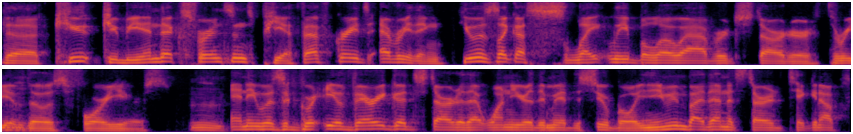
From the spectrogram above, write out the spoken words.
the Q, QB index, for instance, PFF grades, everything. He was like a slightly below average starter three mm. of those four years. Mm. And he was a, great, a very good starter that one year they made the Super Bowl. And even by then it started taking off.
